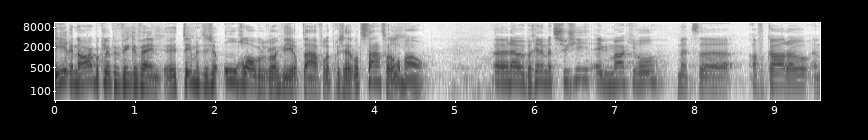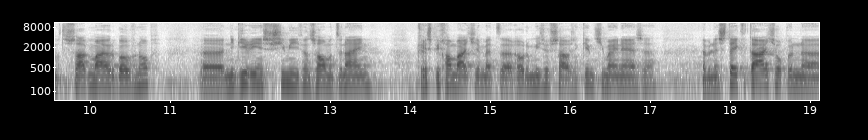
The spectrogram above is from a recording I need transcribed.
Hier in de Harbor Club in Vinkenveen. Eh, Tim, het is ongelooflijk wat je hier op tafel hebt gezet. Wat staat er allemaal? Eh, nou, we beginnen met sushi, ebimaki roll met eh, avocado en wat wasabi mayo erbovenop. Eh nigiri en sashimi van zalm en tonijn. Crispy gambaatje met rode miso saus en kimchi mayonaise. We hebben een steektartaartje op een eh,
